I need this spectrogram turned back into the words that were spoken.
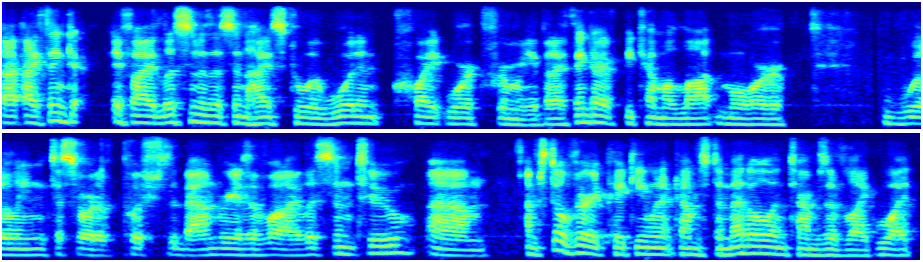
I, I think if I listened to this in high school, it wouldn't quite work for me. But I think I've become a lot more willing to sort of push the boundaries of what I listen to. Um, I'm still very picky when it comes to metal in terms of like what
